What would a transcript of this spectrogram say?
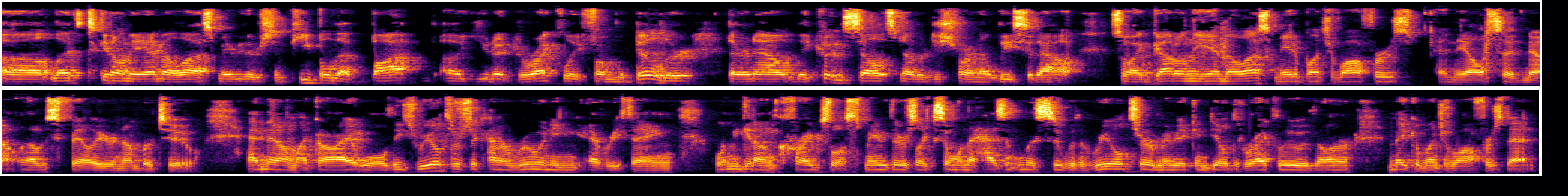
Uh, let's get on the MLS. Maybe there's some people that bought a unit directly from the builder that are now, they couldn't sell it, so now they're just trying to lease it out. So I got on the MLS, made a bunch of offers, and they all said no. That was failure number two. And then I'm like, all right, well, these realtors are kind of ruining everything. Let me get on Craigslist. Maybe there's like someone that hasn't listed with a realtor. Maybe I can deal directly with the owner, make a bunch of offers then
